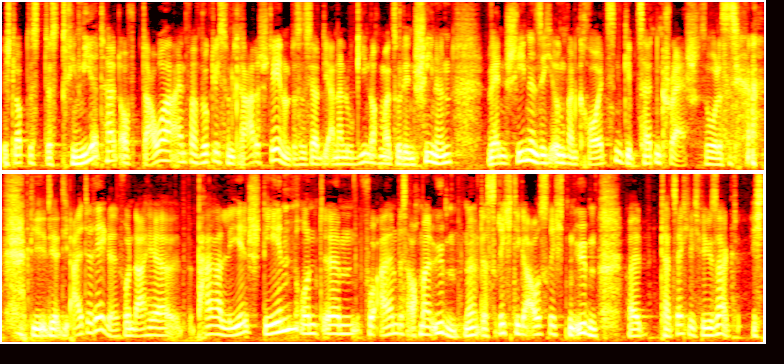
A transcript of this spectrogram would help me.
ich glaube, das, das trainiert halt auf Dauer einfach wirklich so ein gerade Stehen. Und das ist ja die Analogie nochmal zu den Schienen. Wenn Schienen sich irgendwann kreuzen, gibt's halt einen Crash. So, das ist ja die, die, die alte Regel. Von daher parallel stehen und ähm, vor allem das auch mal üben. Ne? Das richtige Ausrichten üben. Weil tatsächlich, wie gesagt, ich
